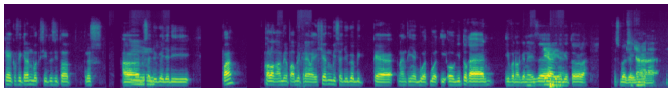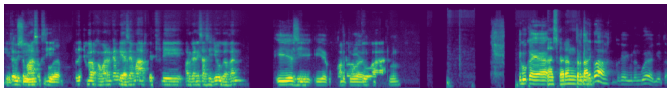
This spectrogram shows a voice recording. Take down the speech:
kayak kepikiran buat ke situ sih Tot. terus uh, Hmm. bisa juga jadi apa kalau ngambil public relation bisa juga bi- kayak nantinya buat buat io gitu kan event organizer Iya, gitu iya. gitu lah dan sebagainya Secara Nah, itu, itu masuk sih. gua- Lu juga kemarin kan di SMA aktif di organisasi juga kan? iya Jadi, sih iya kebetulan cuman gue kayak Nah, sekarang tertarik lah kayak bilang gue gitu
